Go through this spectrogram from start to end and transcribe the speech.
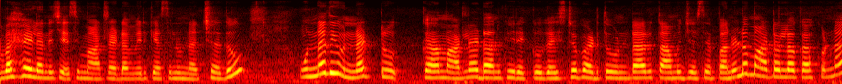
అవహేళన చేసి మాట్లాడడం వీరికి అసలు నచ్చదు. ఉన్నది ఉన్నట్టుగా మాట్లాడడానికి వీరు ఎక్కువగా ఇష్టపడుతూ ఉంటారు. తాము చేసే పనులు మాటల్లో కాకుండా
